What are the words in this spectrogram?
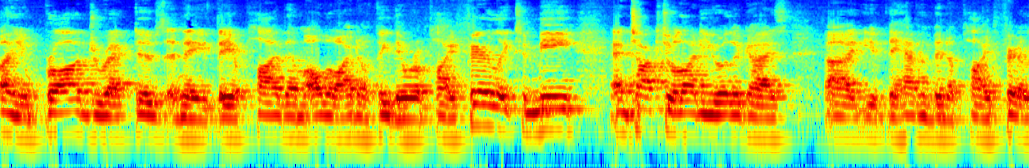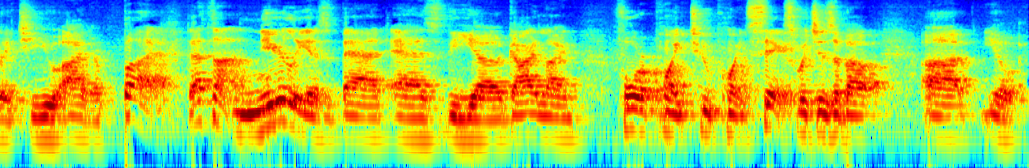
uh, you know, broad directives and they, they apply them, although I don't think they were applied fairly to me, and talk to a lot of you other guys, uh, you, they haven't been applied fairly to you either. But that's not nearly as bad as the uh, guideline 4.2.6, which is about uh, you know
